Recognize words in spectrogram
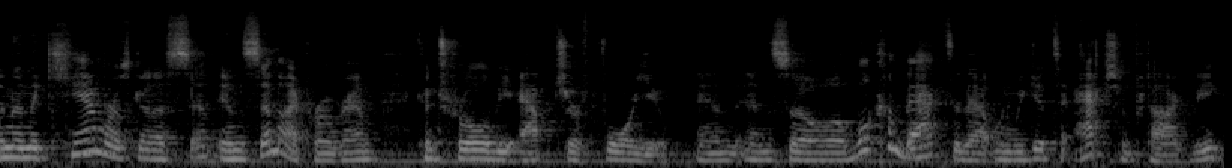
and then the camera is going to, in semi-program, control the aperture for you. And, and so uh, we'll come back to that when we get to action photography,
